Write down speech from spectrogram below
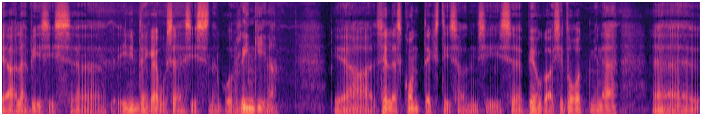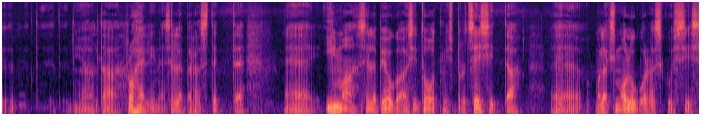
ja läbi siis inimtegevuse siis nagu ringina. ja selles kontekstis on siis biogaasi tootmine nii-öelda roheline, sellepärast et Eh, ilma selle biogaasi tootmisprotsessita eh, oleksime olukorras, kus siis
